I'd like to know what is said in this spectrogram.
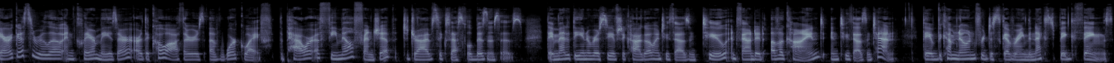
Erica Cerulo and Claire Mazur are the co authors of Workwife The Power of Female Friendship to Drive Successful Businesses. They met at the University of Chicago in 2002 and founded Of a Kind in 2010. They have become known for discovering the next big things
